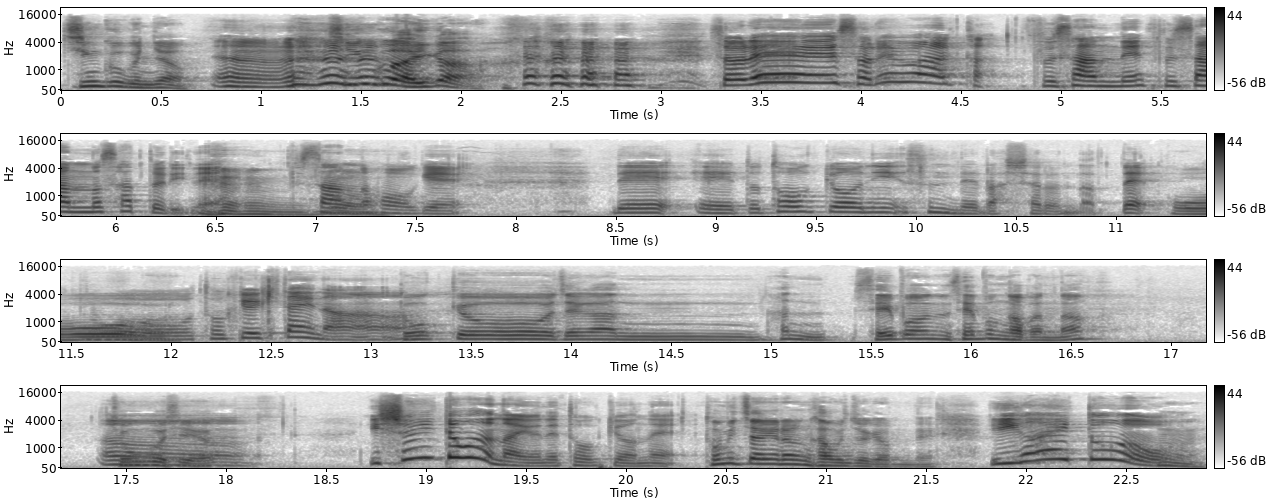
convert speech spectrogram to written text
친구군요. うん。 친구 아이가. それ、それはか、プサンね。プサンのサトリうねん。プサンの方言。で、えっ、と、東京に住んでらっしゃるんだって。おーー東京行きたいな 도쿄 제가 한 세 번 세 번 가봤나? うん 좋은 곳이에요. 一緒に行ったことないよね、東京ね。 토미짱이랑 가본 적이 없네. 意外と、 응.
